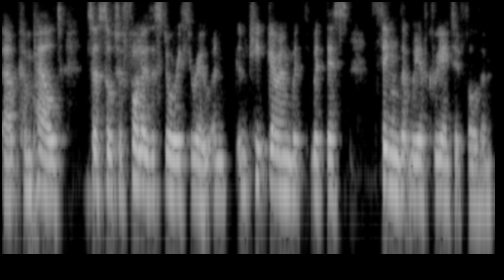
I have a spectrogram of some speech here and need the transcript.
uh, compelled to sort of follow the story through and, and keep going with, with this thing that we have created for them.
